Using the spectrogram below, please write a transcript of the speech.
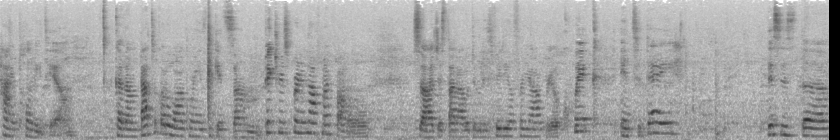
high ponytail. Because i'm about to go to walgreens to get some pictures printed off my phone. So i just thought i would do this video for y'all real quick and today this is the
